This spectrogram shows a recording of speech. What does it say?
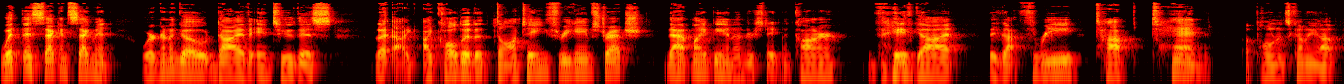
With this second segment, we're going to go dive into this. I, I called it a daunting three game stretch. That might be an understatement. Connor, they've got They've got three top 10 opponents coming up,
